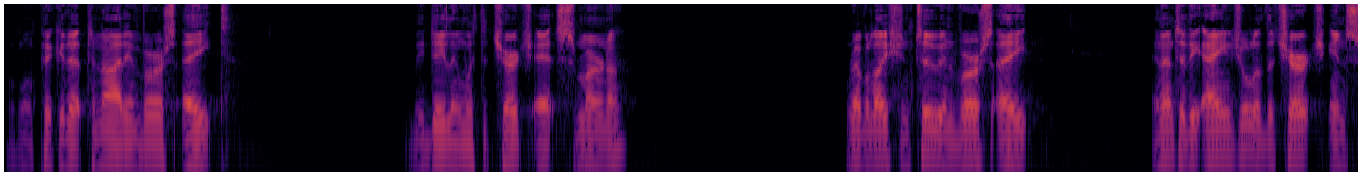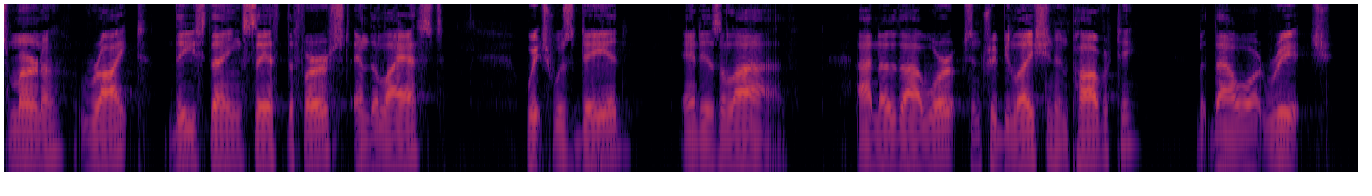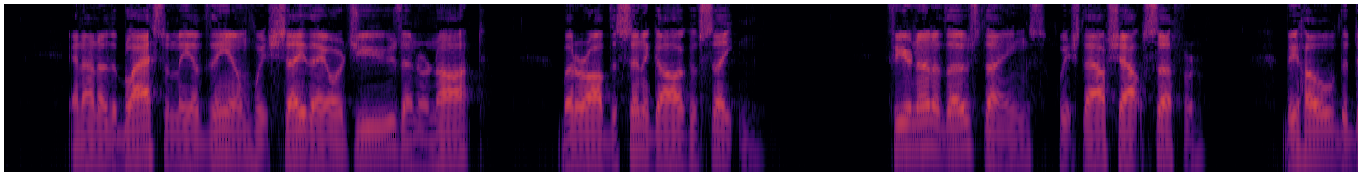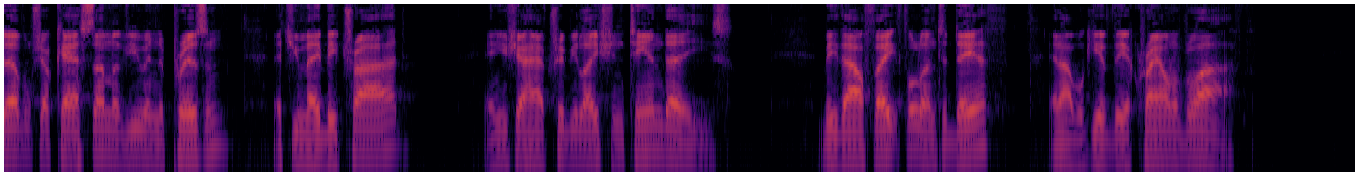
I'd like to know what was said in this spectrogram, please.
We're going to pick it up tonight in verse 8. We'll be dealing with the church at Smyrna. Revelation 2 in verse 8. And unto the angel of the church in Smyrna write, These things saith the first and the last, which was dead and is alive. I know thy works and tribulation and poverty, but thou art rich. And I know the blasphemy of them which say they are Jews and are not, but are of the synagogue of Satan. Fear none of those things which thou shalt suffer. Behold, the devil shall cast some of you into prison, that you may be tried, and you shall have tribulation ten days. Be thou faithful unto death, and I will give thee a crown of life.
